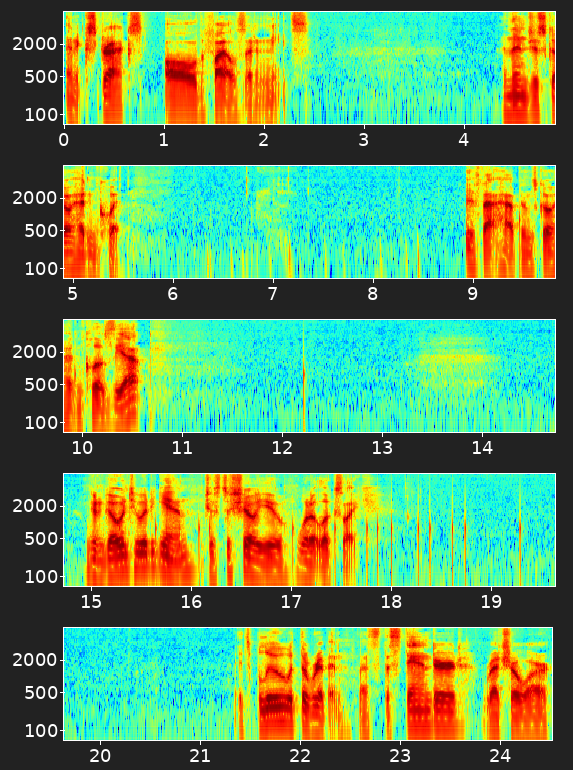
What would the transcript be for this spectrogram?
and extracts all the files that it needs. And then just go ahead and quit. If that happens, go ahead and close the app. I'm going to go into it again just to show you what it looks like. It's blue with the ribbon. That's the standard RetroArch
